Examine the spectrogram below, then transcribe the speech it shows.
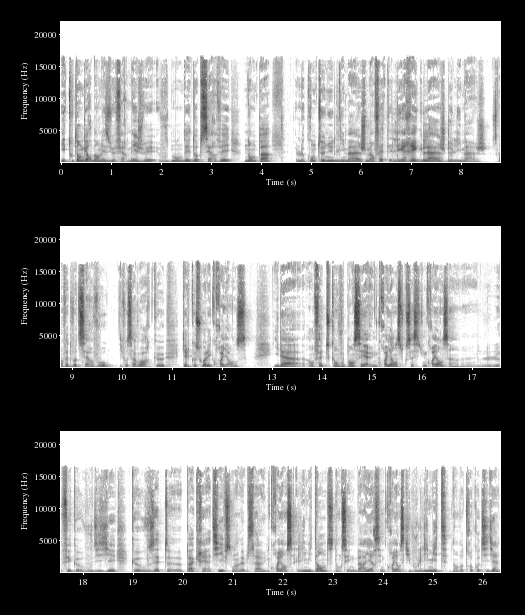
Et tout en gardant les yeux fermés, je vais vous demander d'observer non pas le contenu de l'image, mais en fait les réglages de l'image. Qu'en fait, votre cerveau, il faut savoir que, quelles que soient les croyances, il a, en fait, quand vous pensez à une croyance, parce que ça c'est une croyance, hein, le fait que vous disiez que vous n'êtes euh, pas créatif, qu'on appelle ça une croyance limitante, donc c'est une barrière, c'est une croyance qui vous limite dans votre quotidien,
